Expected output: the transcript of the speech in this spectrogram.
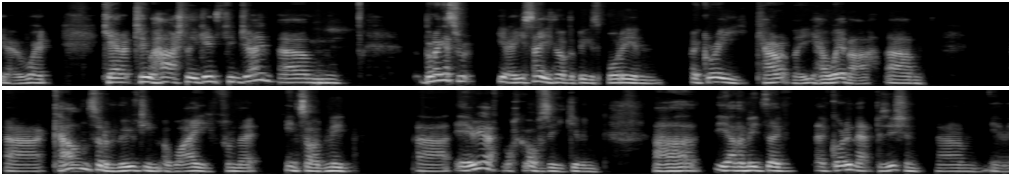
you know, won't count it too harshly against him, James. Um, mm. But I guess you know, you say he's not the biggest body, and agree currently. However, um, uh, Carlton sort of moved him away from that inside mid uh, area. Like obviously, given uh, the other mids they've they've got in that position, um, yeah,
